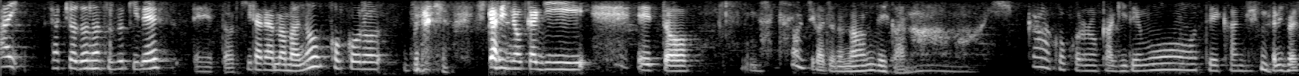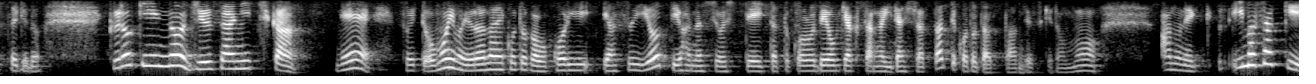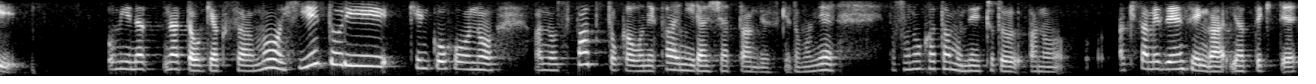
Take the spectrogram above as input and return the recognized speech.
はい、先ほどの続きです。えっ、と、キララママの心、じゃないや光の鍵、えっ、と、また間違ってたなんでかな。か心の鍵でもっていう感じになりましたけど、黒金の13日間。で、そういった思いもよらないことが起こりやすいよっていう話をしていたところでお客さんがいらっしゃったってことだったんですけども、あのね、今さっきお見えになったお客さんも、冷え取り健康法のあのスパッツとかをね、買いにいらっしゃったんですけどもね、その方もね、ちょっとあの秋雨前線がやってきて、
